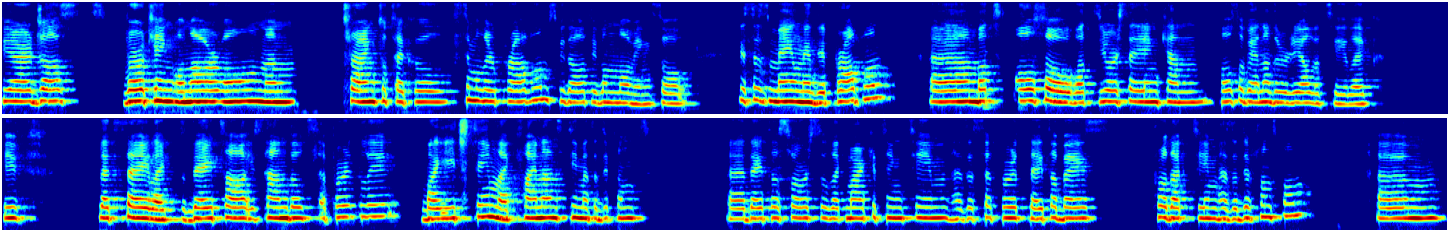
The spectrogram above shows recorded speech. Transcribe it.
we are just working on our own and trying to tackle similar problems without even knowing. So this is mainly the problem. Um, but also what you're saying can also be another reality. Like if, let's say like the data is handled separately by each team, like finance team has a different uh, data sources, like marketing team has a separate database, product team has a different one. Um,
